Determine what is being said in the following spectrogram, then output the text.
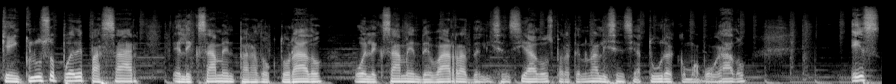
que incluso puede pasar el examen para doctorado o el examen de barras de licenciados para tener una licenciatura como abogado. Es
